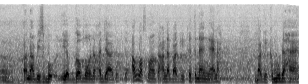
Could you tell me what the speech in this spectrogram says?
uh, Nabi sebut ya bergama nak ajar tu Allah taala bagi ketenangan lah. Bagi kemudahan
